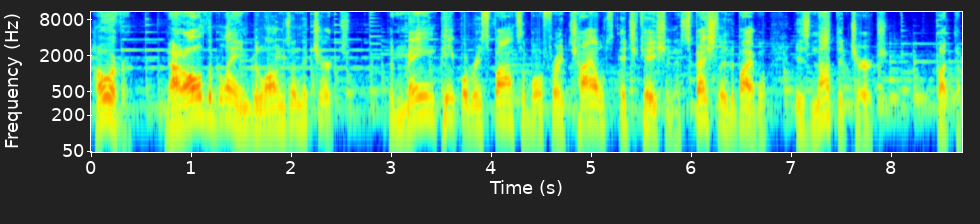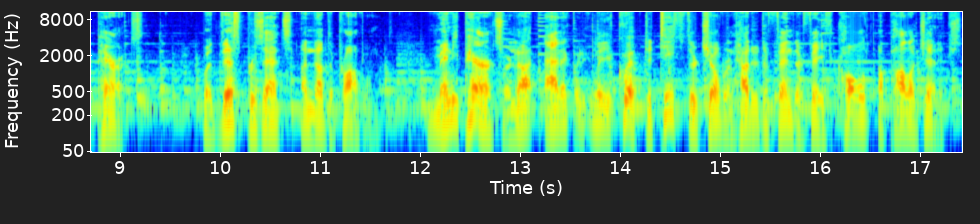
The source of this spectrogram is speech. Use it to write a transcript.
However, not all the blame belongs on the church. The main people responsible for a child's education, especially the Bible, is not the church, but the parents. But this presents another problem. Many parents are not adequately equipped to teach their children how to defend their faith, called apologetics.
